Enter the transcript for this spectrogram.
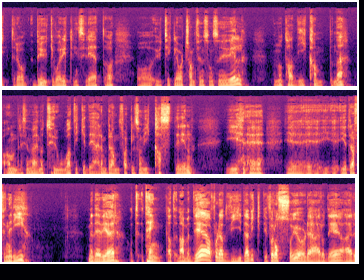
ytre og bruke vår ytringsfrihet og, og utvikle vårt samfunn sånn som vi vil. Men å ta de kampene på andre sine vegne og tro at ikke det er en brannfakkel som vi kaster inn i, i, i, i et raffineri med det vi gjør, og tenke at nei, men det er fordi at vi, det er viktig for oss å gjøre det her, og det er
